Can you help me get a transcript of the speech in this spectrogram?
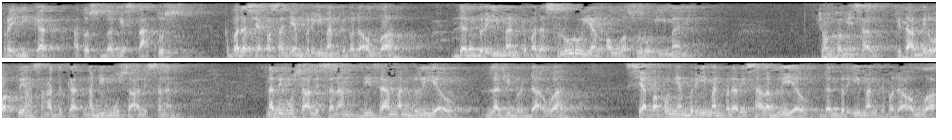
predikat atau sebagai status kepada siapa saja yang beriman kepada Allah dan beriman kepada seluruh yang Allah suruh imani. Contoh misal, kita ambil waktu yang sangat dekat Nabi Musa alaihissalam. Nabi Musa alaihissalam di zaman beliau lagi berdakwah, siapa pun yang beriman pada risalah beliau dan beriman kepada Allah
